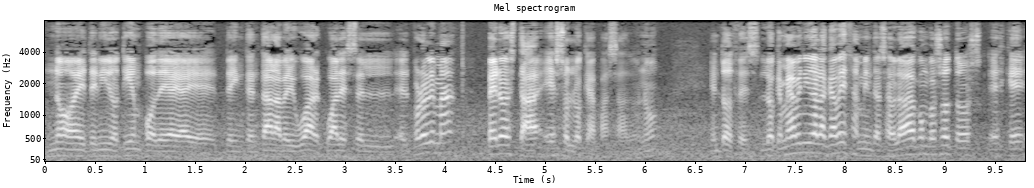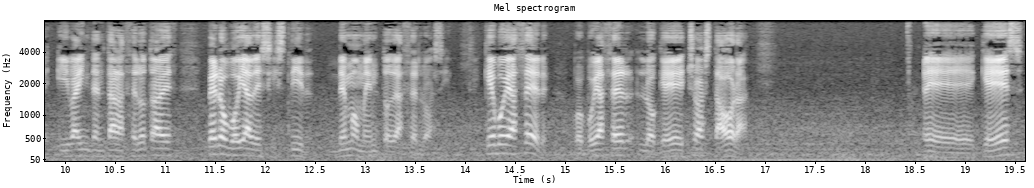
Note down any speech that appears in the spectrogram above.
no he tenido tiempo de, de intentar averiguar cuál es el, problema, pero está, eso es lo que ha pasado, ¿no? Entonces, lo que me ha venido a la cabeza mientras hablaba con vosotros es que iba a intentar hacerlo otra vez, pero voy a desistir de momento de hacerlo así. ¿Qué voy a hacer? Pues voy a hacer lo que he hecho hasta ahora, eh, que es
